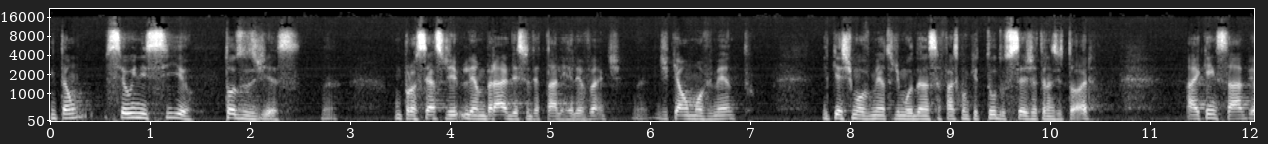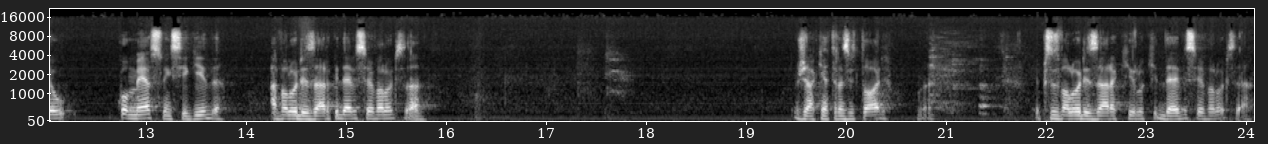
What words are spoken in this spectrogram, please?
Então, se eu inicio todos os dias né, um processo de lembrar desse detalhe relevante, né, de que há um movimento e que este movimento de mudança faz com que tudo seja transitório, aí quem sabe eu começo em seguida a valorizar o que deve ser valorizado. Já que é transitório, né, eu preciso valorizar aquilo que deve ser valorizado.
